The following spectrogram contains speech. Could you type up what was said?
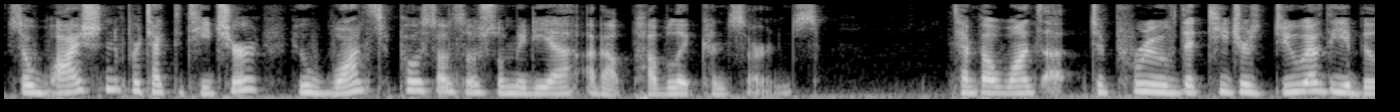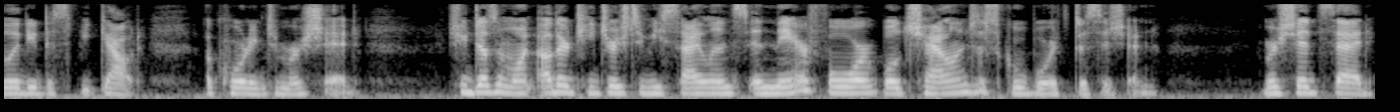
So why shouldn't it protect a teacher who wants to post on social media about public concerns? Tempel wants uh, to prove that teachers do have the ability to speak out, according to Murshid. She doesn't want other teachers to be silenced and therefore will challenge the school board's decision. Murshid said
